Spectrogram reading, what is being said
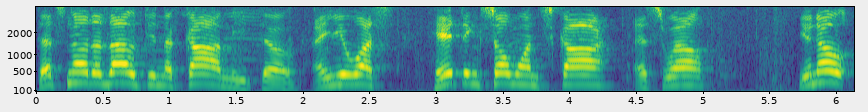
That's not allowed in a car meet though. And you was hitting someone's car as well. You know,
